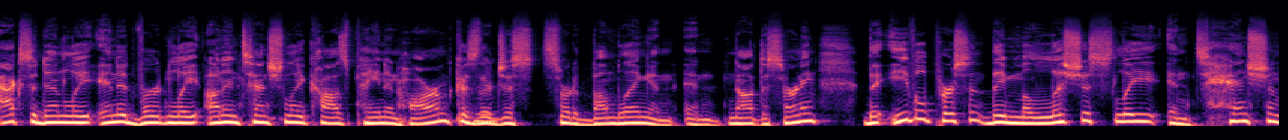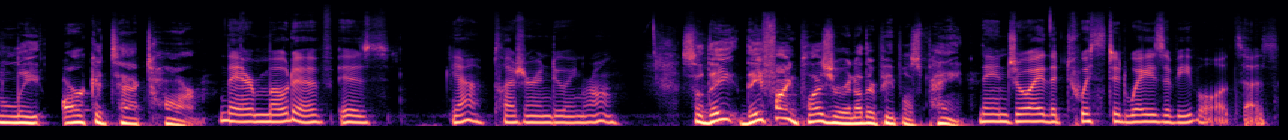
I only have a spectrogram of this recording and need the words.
accidentally, inadvertently, unintentionally cause pain and harm because mm-hmm. they're just sort of bumbling and, and not discerning. The evil person, they maliciously, intentionally architect harm. Their motive is yeah, pleasure in doing wrong. So they they find pleasure in other people's pain. They enjoy the twisted ways of evil. It says.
